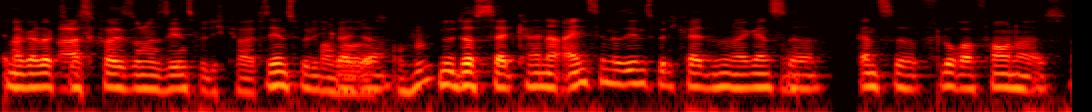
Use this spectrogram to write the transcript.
in der Galaxie. Das ist quasi so eine Sehenswürdigkeit. Sehenswürdigkeit, ja. Mhm. Nur, dass es halt keine einzelne Sehenswürdigkeit, sondern eine ganze, ganze Flora, Fauna ist.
